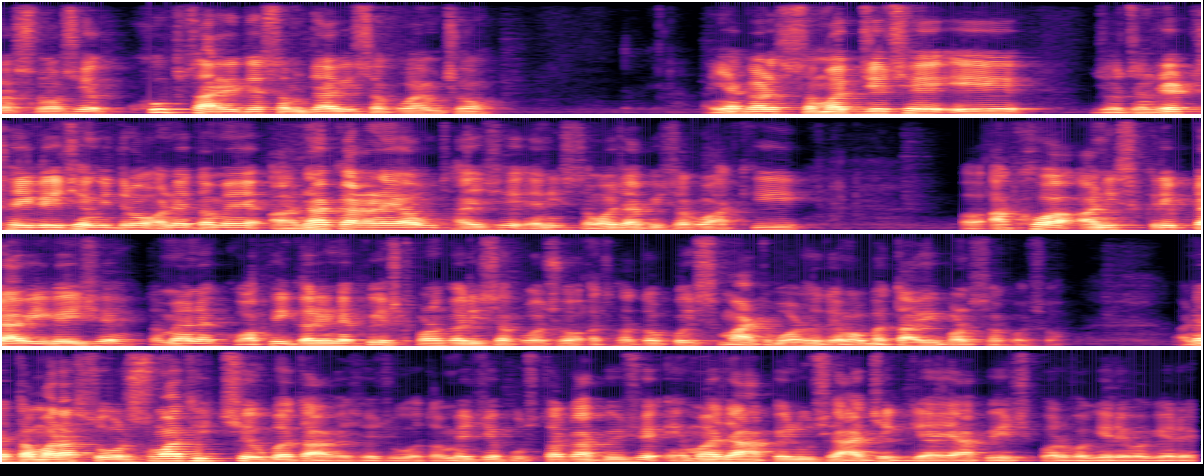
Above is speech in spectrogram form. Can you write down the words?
પ્રશ્નો છે ખૂબ સારી રીતે સમજાવી શકો એમ છો. અહીંયા આગળ સમજ જે છે એ જો જનરેટ થઈ ગઈ છે મિત્રો અને તમે આના કારણે આવું થાય છે એની સમજ આપી શકો. આખી આખો આની સ્ક્રિપ્ટ આવી ગઈ છે. તમે આને કોપી કરીને પેસ્ટ પણ કરી શકો છો અથવા તો કોઈ સ્માર્ટ બોર્ડ હોય તો એમાં બતાવી પણ શકો છો. અને તમારા સોર્સમાંથી જ છે એવું બતાવે છે. જુઓ, તમે જે પુસ્તક આપ્યું છે એમાં જ આપેલું છે, આ જગ્યાએ, આ પેજ પર વગેરે વગેરે.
